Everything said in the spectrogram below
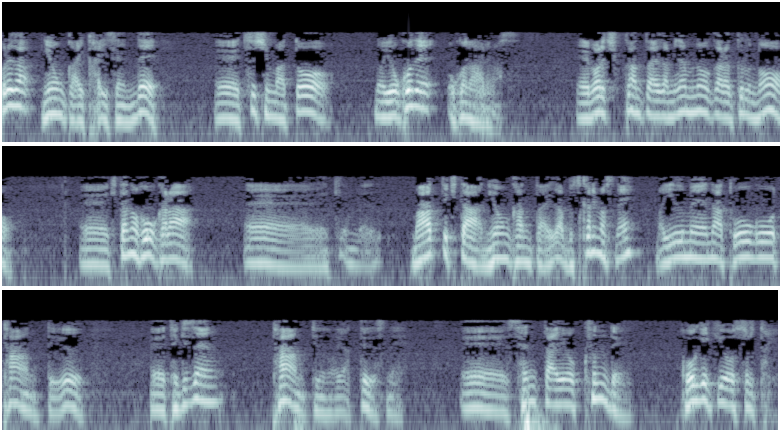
これが日本海海戦で、えー、対馬との横で行われます。えー、バルチック艦隊が南の方から来るのを、えー、北の方から、え回ってきた日本艦隊がぶつかりますね。まあ、有名な統合ターンっていう、え敵前ターンっていうのをやってですね、え戦隊を組んで攻撃をするという、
